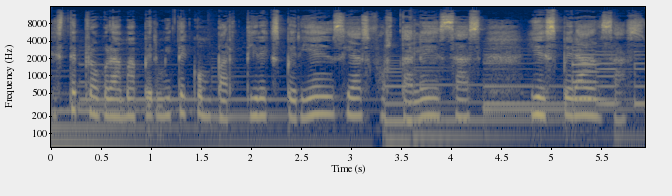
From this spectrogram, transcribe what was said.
Este programa permite compartir experiencias, fortalezas y esperanzas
